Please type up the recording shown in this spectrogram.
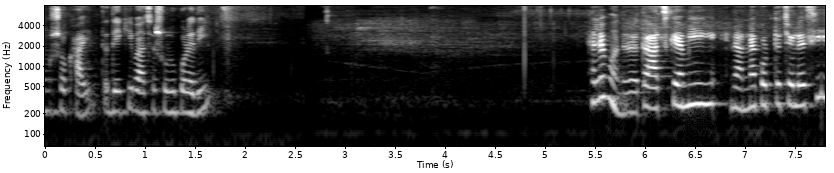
অংশ খাই। তো দেখি বাছা শুরু করে দিই। হ্যালো বন্ধুরা, তো আজকে আমি রান্না করতে চলেছি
